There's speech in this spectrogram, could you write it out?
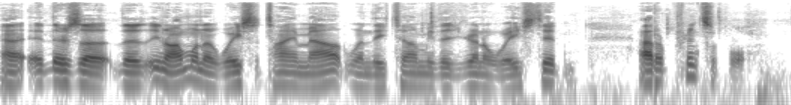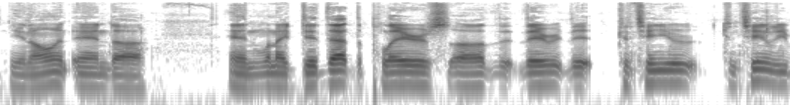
uh, there's a, there's, you know, I'm going to waste a timeout when they tell me that you're going to waste it out of principle, you know. And and, uh, and when I did that, the players uh, they, they continually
